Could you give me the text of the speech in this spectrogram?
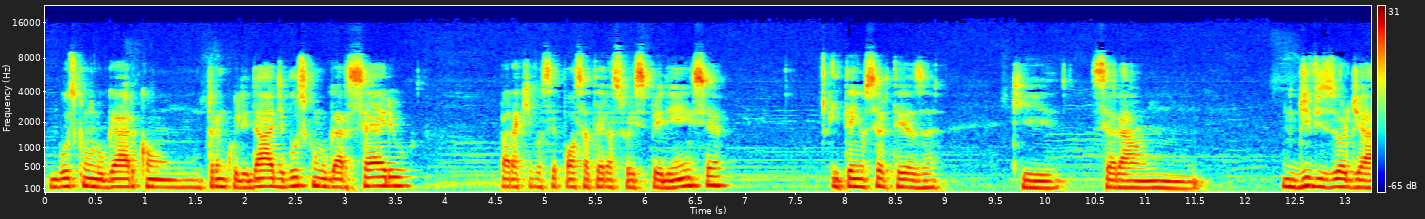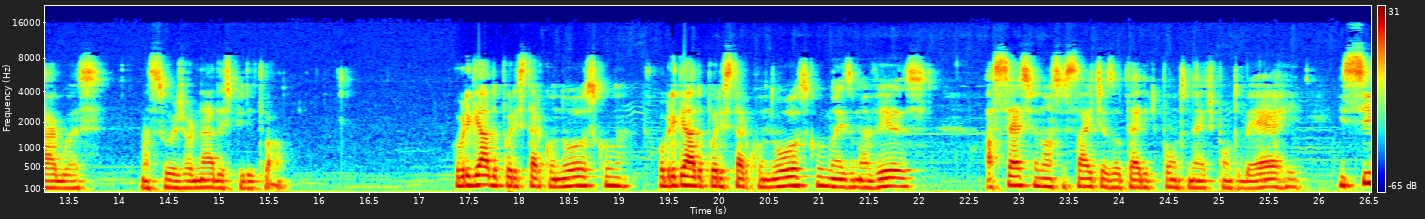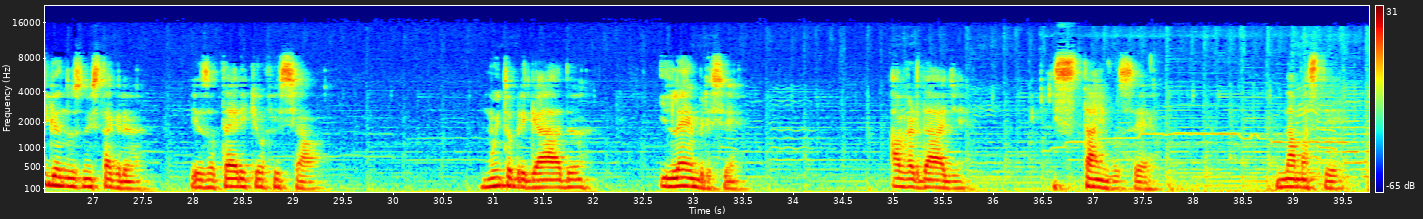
busque um lugar com tranquilidade, busque um lugar sério para que você possa ter a sua experiência e tenho certeza que será um, um divisor de águas na sua jornada espiritual. Obrigado por estar conosco, obrigado por estar conosco mais uma vez. Acesse o nosso site esoteric.net.br e siga-nos no Instagram, Esoteric Oficial. Muito obrigado e lembre-se: a verdade está em você. Namastê.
